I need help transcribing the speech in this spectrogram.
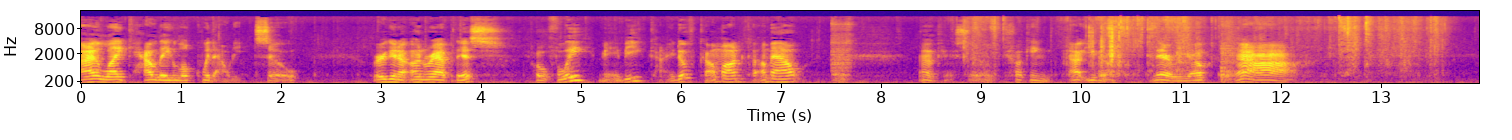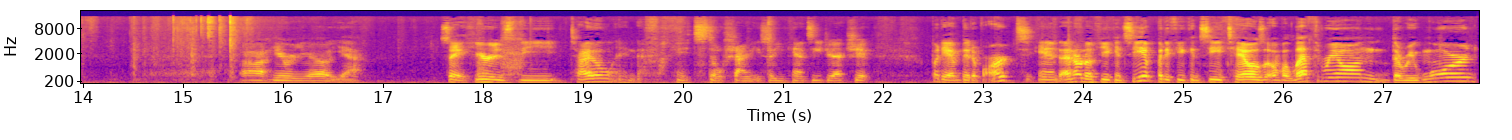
I like how they look without it. So we're gonna unwrap this. Hopefully, maybe, kind of. Come on, come out. Okay, so fucking out you go. There we go. Ah. Uh, here we go, yeah. Say, so here is the title, and it's still shiny, so you can't see jack shit. But yeah, a bit of art, and I don't know if you can see it, but if you can see Tales of Alethrion, The Reward,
